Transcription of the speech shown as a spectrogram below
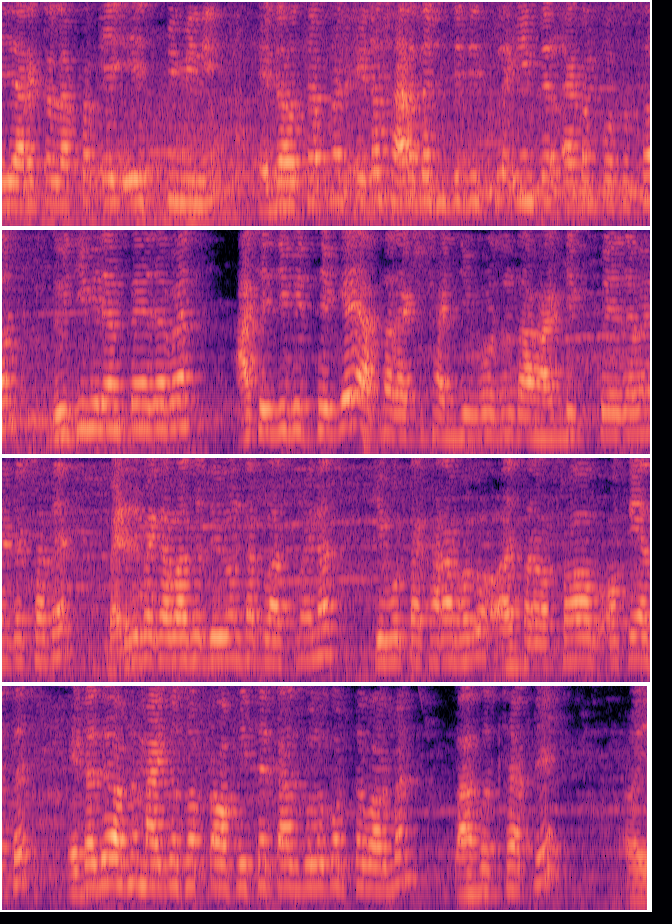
এই যে আরেকটা ল্যাপটপ এই এইচপি মিনি এটা হচ্ছে আপনার, এটা সাড়ে দশ inch display Intel Atom processor দুই জিবি র্যাম পেয়ে যাবেন, আশি জিবি থেকে আপনার একশো ষাট জিবি পর্যন্ত হার্ড ডিস্ক পেয়ে যাবেন এটার সাথে। ব্যাটারি ব্যাকআপ আছে দুই ঘণ্টা প্লাস মাইনাস কিবোর্ডটা খারাপ হবে, এছাড়াও সব ওকে আছে। এটা দিয়ে আপনি মাইক্রোসফট অফিসের কাজগুলো করতে পারবেন প্লাস হচ্ছে আপনি ওই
